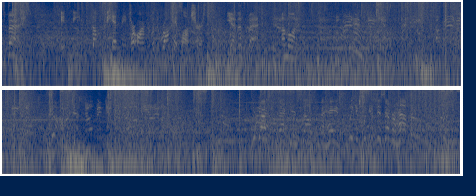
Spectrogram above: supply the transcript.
Sounds bad. It means some of the inmates are armed with rocket launchers. Yeah, that's bad. I'm on it. Abandon station! Repeat! Abandon station! Arm yourself and get the hell off the island! You guys go back to your cells and behave. We can forget this ever happened.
